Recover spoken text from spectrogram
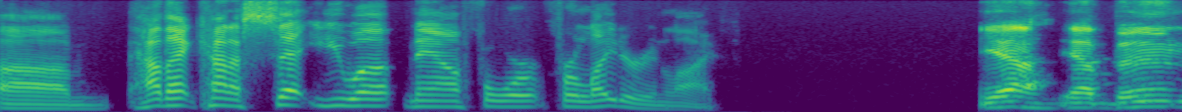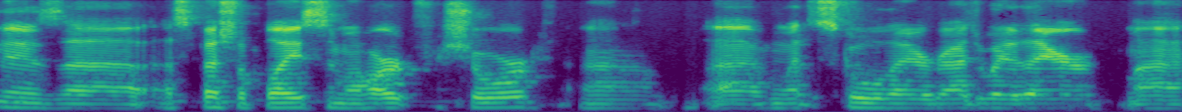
um, how that kind of set you up now for for later in life. Yeah, yeah, Boone is uh, a special place in my heart for sure. Um, I went to school there, graduated there. My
